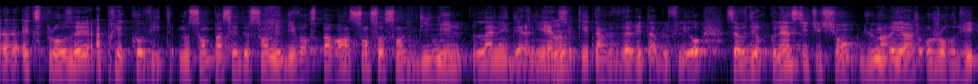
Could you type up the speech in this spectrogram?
euh, explosé après Covid. Nous sommes passés de 100 000 divorces par an à 170 000 l'année dernière, mmh. ce qui est un véritable fléau. Ça veut dire que l'institution du mariage aujourd'hui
